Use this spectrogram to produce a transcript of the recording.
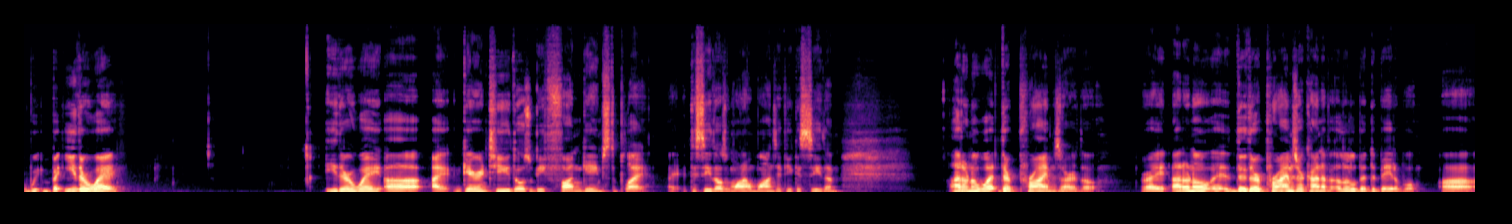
but either way, either way, uh, I guarantee you those would be fun games to play. to see those one on ones if you could see them. I don't know what their primes are though, right? I don't know. Uh, their, their primes are kind of a little bit debatable. Uh,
